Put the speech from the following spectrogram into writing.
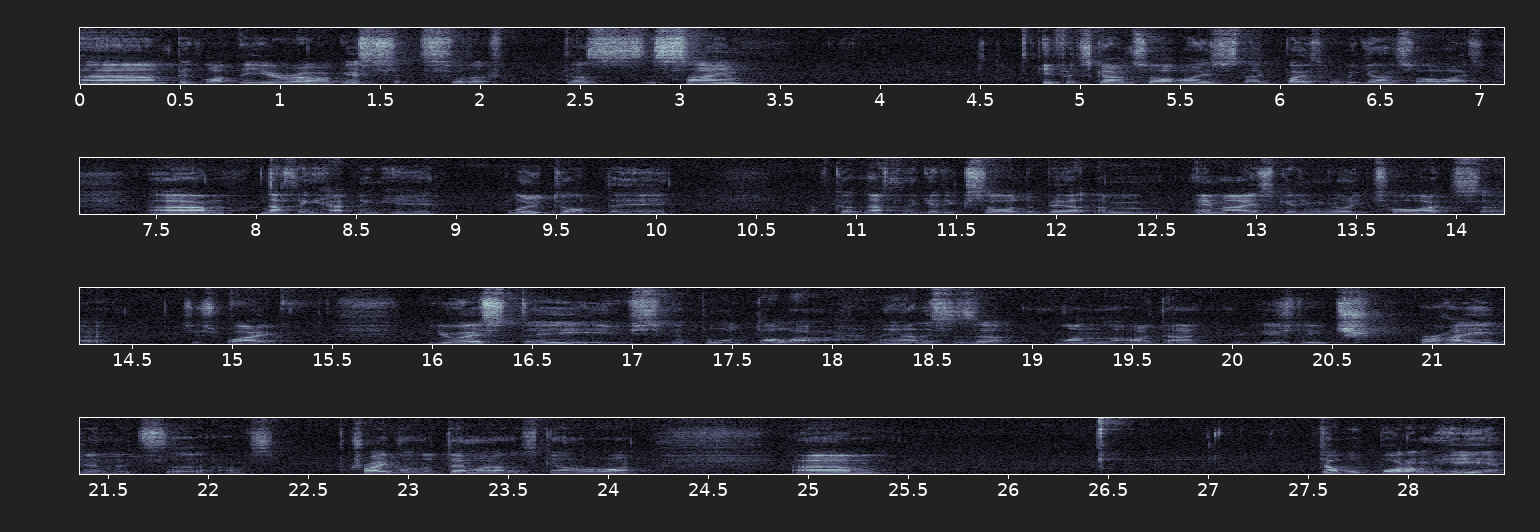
Um, a bit like the euro, I guess it sort of does the same if it's going sideways, they both will be going sideways. Um, nothing happening here. Blue dot there. I've got nothing to get excited about. The MAs are getting really tight, so just wait. USD Singapore dollar. Now this is a one that I don't usually trade, and it's uh, I was trading on the demo and it's going all right. Um, double bottom here,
